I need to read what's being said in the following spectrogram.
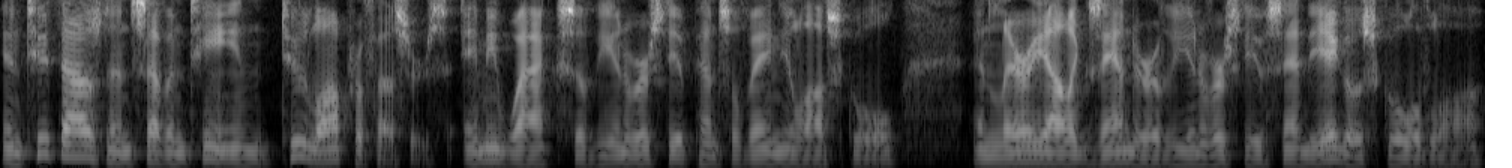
In 2017, two law professors, Amy Wax of the University of Pennsylvania Law School and Larry Alexander of the University of San Diego School of Law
